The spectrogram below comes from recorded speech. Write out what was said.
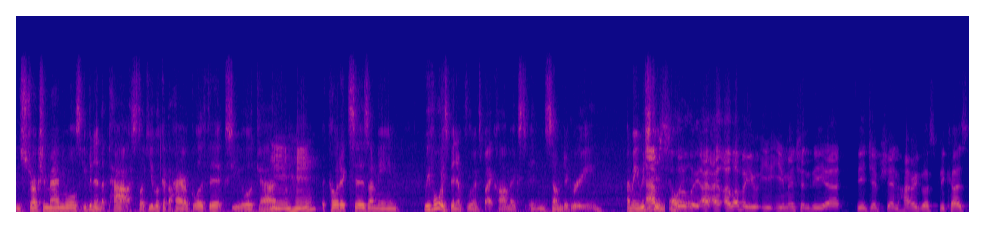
instruction manuals, even in the past. Like you look at the hieroglyphics, you look at mm-hmm. the codexes. I mean, we've always been influenced by comics in some degree. I mean, we just absolutely. I, I love how you you, you mentioned the uh, the Egyptian hieroglyphs because,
